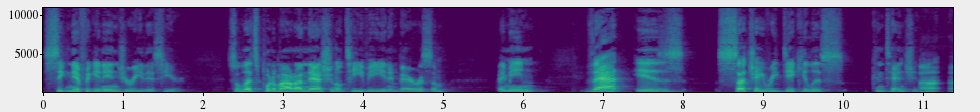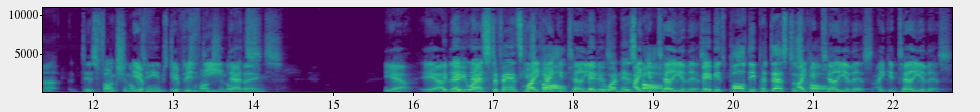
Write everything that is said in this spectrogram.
significant injury this year. So let's put them out on national TV and embarrass them. I mean, that is such a ridiculous contention. Uh, uh, dysfunctional if, teams do if dysfunctional things. Yeah, yeah. It that, maybe wasn't Stefanski's Mike, call. I can tell you. Maybe this. it wasn't his I call. can tell you this. Maybe it's Paul DePodesta's I call. I can tell you this. I can tell you this.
